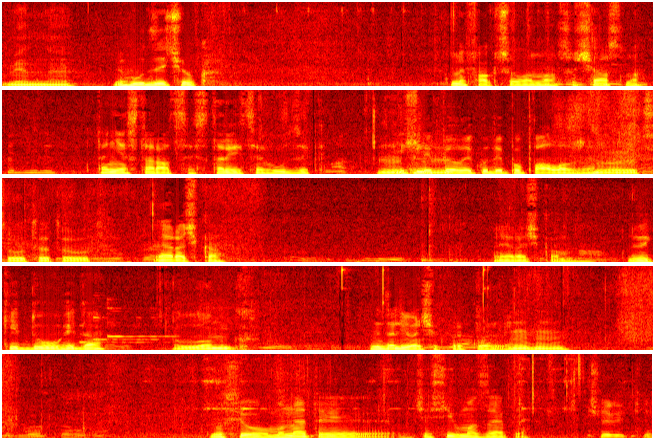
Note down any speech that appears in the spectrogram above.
Именная. Гудзичок. Не факт, що вона сучасна. Та ні, стара це, старий це гудзик. Їх ліпили куди попало вже. Нравится вот это вот. Ерочка. Ерочка. Диви, який довгий, да? Лонг. Медальйончик прикольний. Угу. Ну все, монети часів Мазепи. Черики.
